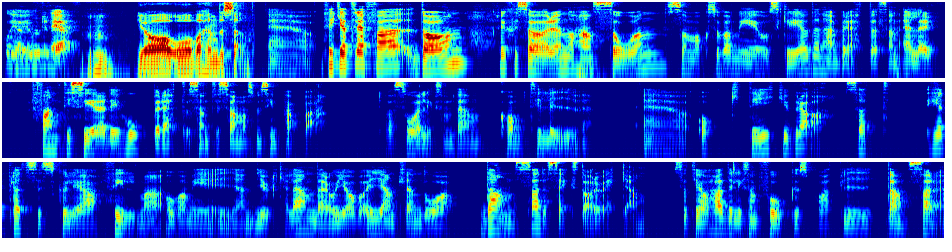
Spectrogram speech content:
Och jag gjorde det. Ja, och vad hände sen? Eh, fick jag träffa Dan, regissören och hans son som också var med och skrev den här berättelsen, eller fantiserade ihop berättelsen tillsammans med sin pappa. Det var så liksom den kom till liv. Eh, och det gick ju bra. Så att helt plötsligt skulle jag filma och vara med i en julkalender och jag var egentligen då dansade sex dagar i veckan. Så att jag hade liksom fokus på att bli dansare,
